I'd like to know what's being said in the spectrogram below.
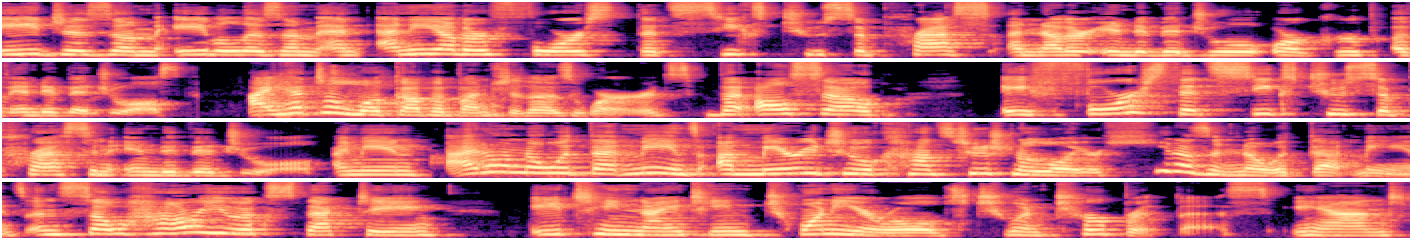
ageism, ableism, and any other force that seeks to suppress another individual or group of individuals. I had to look up a bunch of those words, but also a force that seeks to suppress an individual. I mean, I don't know what that means. I'm married to a constitutional lawyer. He doesn't know what that means. And so, how are you expecting 18, 19, 20 year olds to interpret this? And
